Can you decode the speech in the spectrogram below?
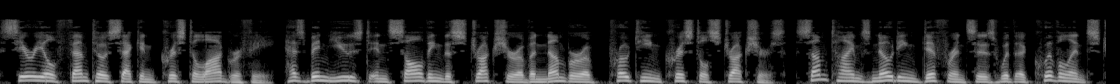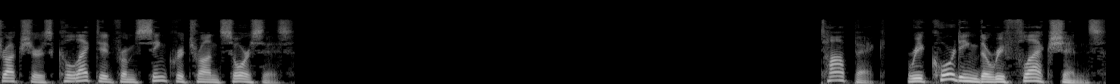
serial femtosecond crystallography, has been used in solving the structure of a number of protein crystal structures, sometimes noting differences with equivalent structures collected from synchrotron sources. Recording the reflections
